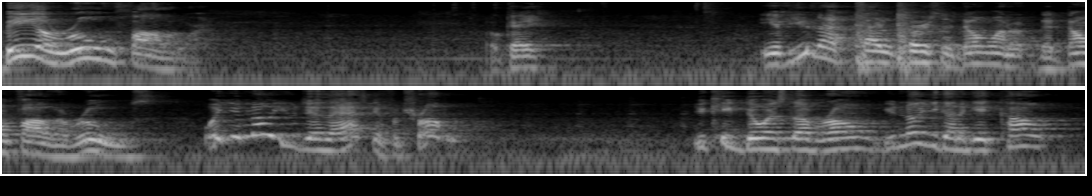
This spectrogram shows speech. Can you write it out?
Be a rule follower. Okay? If you're not the type of person that don't want to that don't follow the rules, well, you know you're just asking for trouble. You keep doing stuff wrong, you know you're gonna get caught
